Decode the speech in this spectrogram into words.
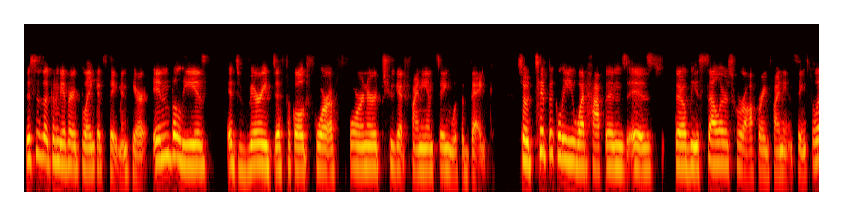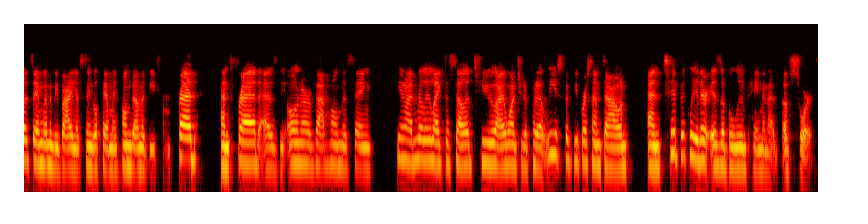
this is going to be a very blanket statement here. In Belize, it's very difficult for a foreigner to get financing with a bank. So typically what happens is there'll be sellers who are offering financing. So let's say I'm going to be buying a single family home down the beach from Fred and Fred as the owner of that home is saying, you know, I'd really like to sell it to you. I want you to put at least 50% down. And typically there is a balloon payment of, of sorts.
